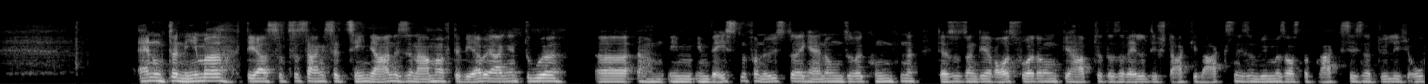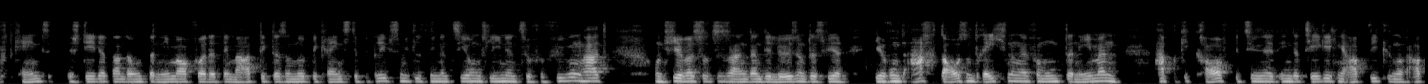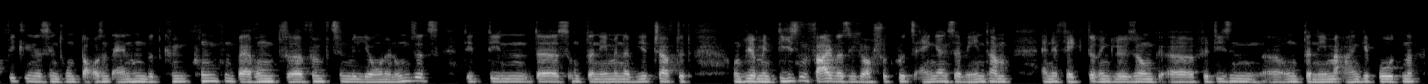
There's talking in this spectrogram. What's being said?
ein Unternehmer, der sozusagen seit zehn Jahren ist eine namhafte Werbeagentur äh, im, im Westen von Österreich, einer unserer Kunden, der sozusagen die Herausforderung gehabt hat, dass er relativ stark gewachsen ist. Und wie man es aus der Praxis natürlich oft kennt, steht ja dann der Unternehmer auch vor der Thematik, dass er nur begrenzte Betriebsmittelfinanzierungslinien zur Verfügung hat. Und hier war sozusagen dann die Lösung, dass wir hier rund 8000 Rechnungen vom Unternehmen abgekauft, beziehungsweise in der täglichen Abwicklung auch abwickeln. Das sind rund 1100 Kunden bei rund 15 äh, Millionen Umsatz, die, die das Unternehmen erwirtschaftet. Und wir haben in diesem Fall, was ich auch schon kurz eingangs erwähnt habe, eine Factoring-Lösung äh, für diesen äh, Unternehmer angeboten,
